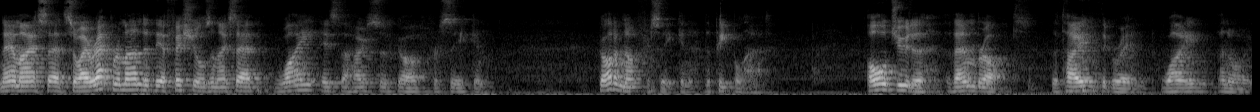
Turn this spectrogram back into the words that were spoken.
Nehemiah said, So I reprimanded the officials and I said, Why is the house of God forsaken? God had not forsaken it, the people had. All Judah then brought the tithe of the grain, wine, and oil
